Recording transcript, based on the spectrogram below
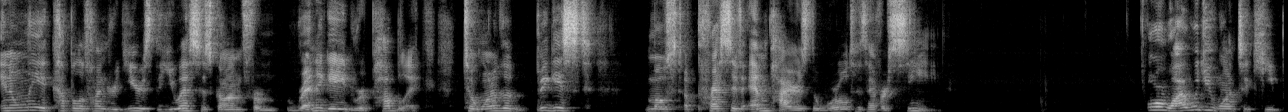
in only a couple of hundred years, the US has gone from renegade republic to one of the biggest, most oppressive empires the world has ever seen. Or why would you want to keep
